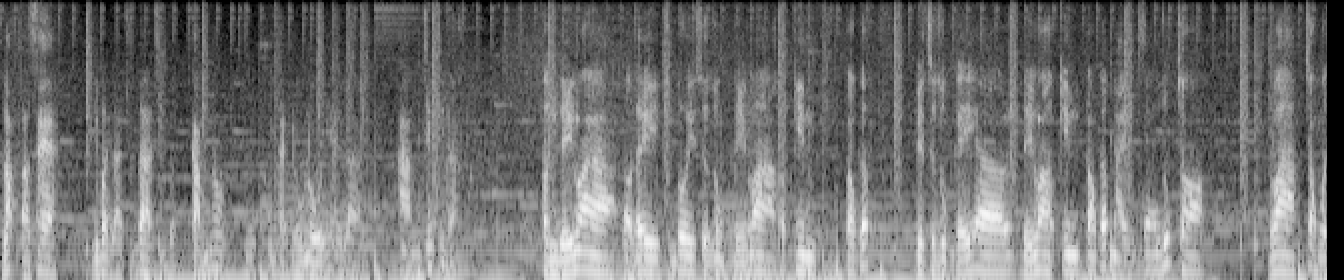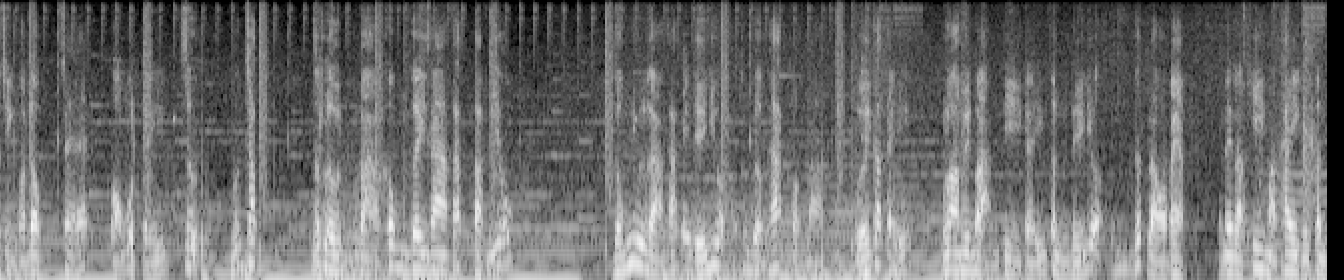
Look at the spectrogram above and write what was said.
lắp vào xe. Như vậy là chúng ta chỉ được cắm thôi không phải đấu nối hay là hàn chích gì cả. Phần đế loa ở đây chúng tôi sử dụng đế loa hợp kim cao cấp. Việc sử dụng cái ờ, đế loa hợp kim cao cấp này sẽ giúp cho loa trong quá trình hoạt động sẽ có một cái sự vững chắc rất lớn và không gây ra các tạp nhiễu. Giống như là các cái đế nhựa thông thường khác, hoặc là với các cái loa nguyên bản thì cái phần đế nhựa cũng rất là bẹp nên là khi mà thay cái phần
